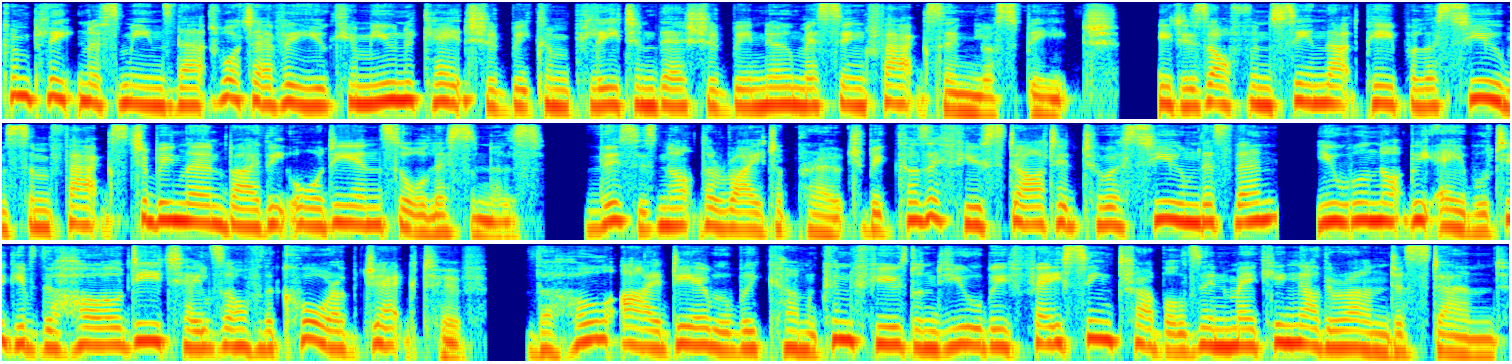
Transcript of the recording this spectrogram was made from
Completeness means that whatever you communicate should be complete and there should be no missing facts in your speech. It is often seen that people assume some facts to be known by the audience or listeners. This is not the right approach because if you started to assume this then, you will not be able to give the whole details of the core objective. The whole idea will become confused and you'll be facing troubles in making other understand.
